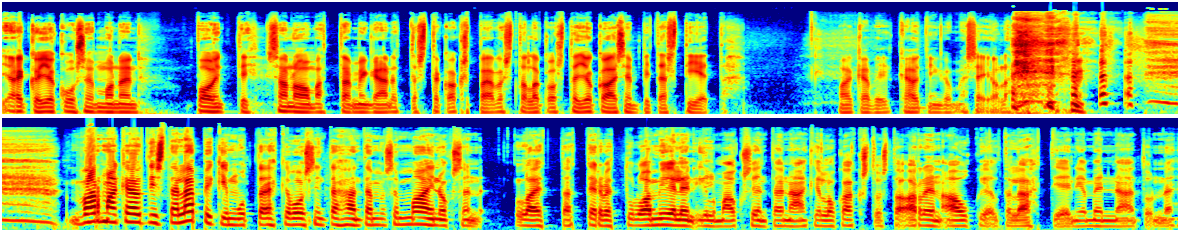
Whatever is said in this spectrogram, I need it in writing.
jäikö joku semmoinen pointti sanomatta, mikä nyt tästä kaksipäiväistä lakosta jokaisen pitäisi tietää? Vai kävi, käytiinkö me se jo Varmaan käytiin sitä läpikin, mutta ehkä voisin tähän tämmöisen mainoksen laittaa tervetuloa mielenilmaukseen tänään kello 12 Aren aukiolta lähtien ja mennään tuonne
